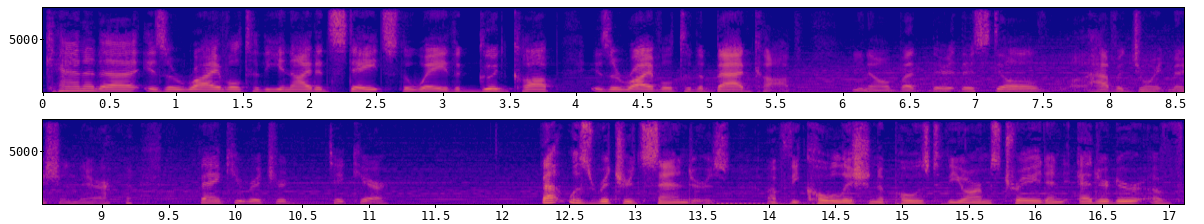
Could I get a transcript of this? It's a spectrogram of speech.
Canada is a rival to the United States the way the good cop is a rival to the bad cop. You know, but they they still have a joint mission there. Thank you, Richard. Take care. That was Richard Sanders of the Coalition Opposed to the Arms Trade and editor of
